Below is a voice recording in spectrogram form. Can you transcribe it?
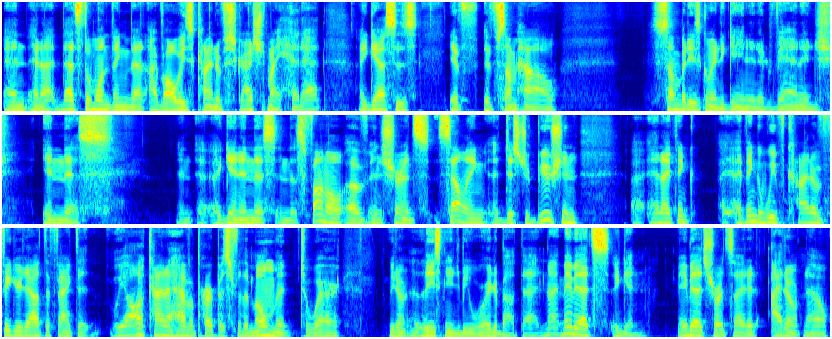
And and I, that's the one thing that I've always kind of scratched my head at, I guess is if if somehow somebody's going to gain an advantage in this and uh, again in this in this funnel of insurance selling a distribution uh, and I think I, think we've kind of figured out the fact that we all kind of have a purpose for the moment to where we don't at least need to be worried about that. Maybe that's again, maybe that's short sighted. I don't know,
